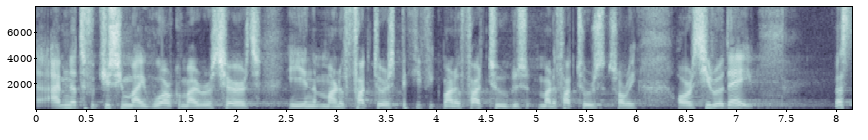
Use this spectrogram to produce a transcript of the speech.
I'm not focusing my work, my research in manufacturers, specific manufacturers, manufacturers, sorry, or zero day was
